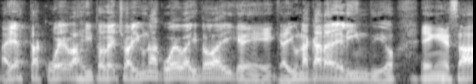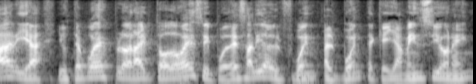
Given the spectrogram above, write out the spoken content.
Hay hasta cuevas y todo. De hecho, hay una cueva y todo ahí que, que hay una cara del indio en esa área. Y usted puede explorar todo eso y puede salir al, fuen- al puente que ya mencioné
